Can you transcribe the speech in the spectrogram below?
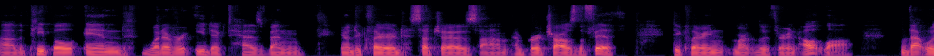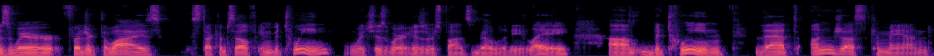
uh, the people and whatever edict has been you know declared, such as um, Emperor Charles V declaring Martin Luther an outlaw. That was where Frederick the Wise stuck himself in between, which is where his responsibility lay, um, between that unjust command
